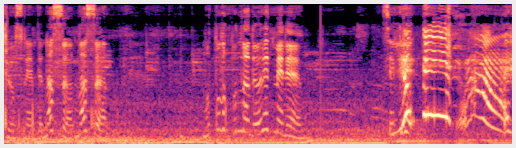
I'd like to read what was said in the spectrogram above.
yaşıyorsun hem de. Nasıl? Nasıl? Mutluluk bunun adı öğretmenim. Sevgili... Vay!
